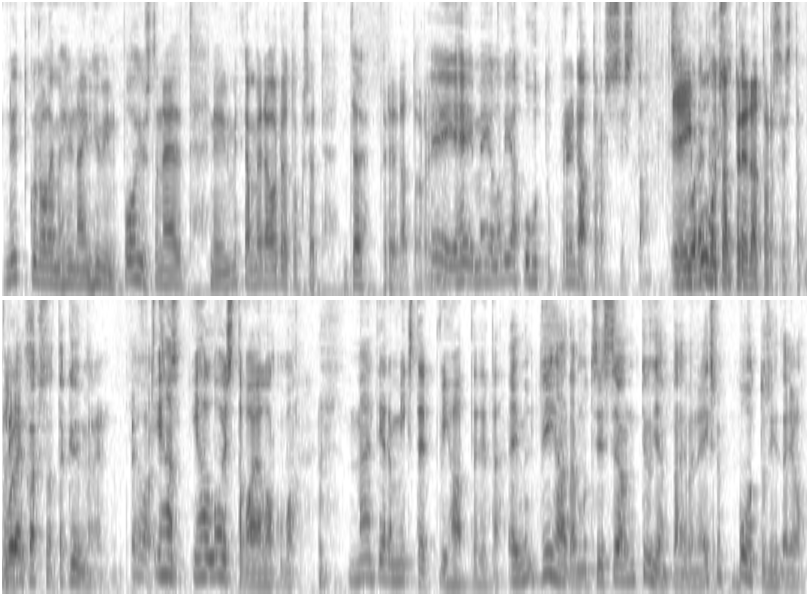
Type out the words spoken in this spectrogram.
nyt kun olemme näin hyvin pohjustaneet, niin mitkä on meidän odotukset The Predatorille? Ei, hei, me ei ole vielä puhuttu Predatorsista. Siis ei puhuta 2000, Predatorsista, please. Vuoden 2010 Joo, ihan, ihan loistava elokuva. Mä en tiedä, miksi te vihaatte sitä. Ei me nyt vihata, mutta siis se on tyhjänpäiväinen. Eikö me puhuttu siitä jo?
